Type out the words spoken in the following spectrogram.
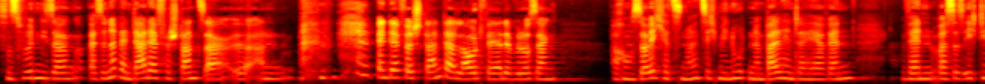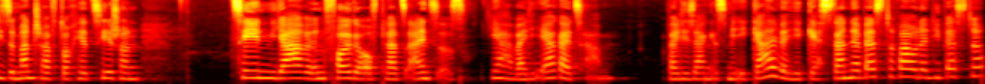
Sonst würden die sagen, also ne, wenn da der Verstand sagen, äh, an, wenn der Verstand da laut wäre, der würde auch sagen, warum soll ich jetzt 90 Minuten im Ball hinterher rennen, wenn, was ist ich, diese Mannschaft doch jetzt hier schon zehn Jahre in Folge auf Platz eins ist. Ja, weil die Ehrgeiz haben. Weil die sagen, ist mir egal, wer hier gestern der Beste war oder die Beste.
